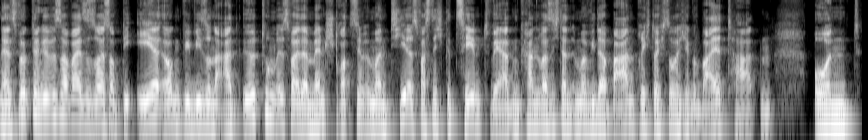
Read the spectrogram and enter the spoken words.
es wirkt in gewisser Weise so, als ob die Ehe irgendwie wie so eine Art Irrtum ist, weil der Mensch trotzdem immer ein Tier ist, was nicht gezähmt werden kann, was sich dann immer wieder Bahn bricht durch solche Gewalttaten. Und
